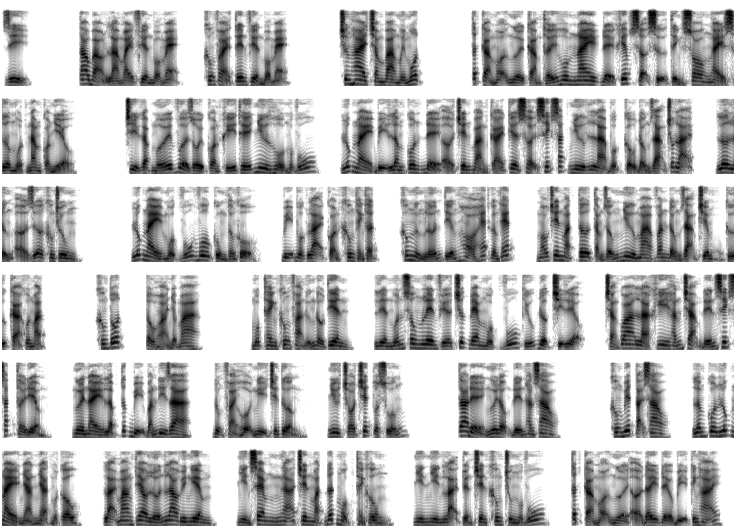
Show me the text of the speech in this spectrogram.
Gì? Tao bảo là mày phiền bỏ mẹ, không phải tên phiền bỏ mẹ. Chương hai trăm ba mươi mốt. Tất cả mọi người cảm thấy hôm nay để khiếp sợ sự tình so ngày xưa một năm còn nhiều. Chỉ gặp mới vừa rồi còn khí thế như hổ một vũ, lúc này bị lâm côn để ở trên bàn cái kia sợi xích sắt như là buộc cầu đồng dạng chốt lại, lơ lửng ở giữa không trung. Lúc này một vũ vô cùng thống khổ, bị buộc lại còn không thành thật, không ngừng lớn tiếng hò hét gầm thét, máu trên mặt tơ tằm giống như ma văn đồng dạng chiếm cứ cả khuôn mặt. Không tốt tàu hỏa nhập ma một thành không phản ứng đầu tiên, liền muốn xông lên phía trước đem một vũ cứu được trị liệu, chẳng qua là khi hắn chạm đến xích sắt thời điểm, người này lập tức bị bắn đi ra, đụng phải hội nghị trên tường, như chó chết tuột xuống. Ta để ngươi động đến hắn sao? Không biết tại sao. Lâm côn lúc này nhàn nhạt một câu, lại mang theo lớn lao uy nghiêm, nhìn xem ngã trên mặt đất Mục thành không, nhìn nhìn lại tuyển trên không trung một vũ, tất cả mọi người ở đây đều bị kinh hãi.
